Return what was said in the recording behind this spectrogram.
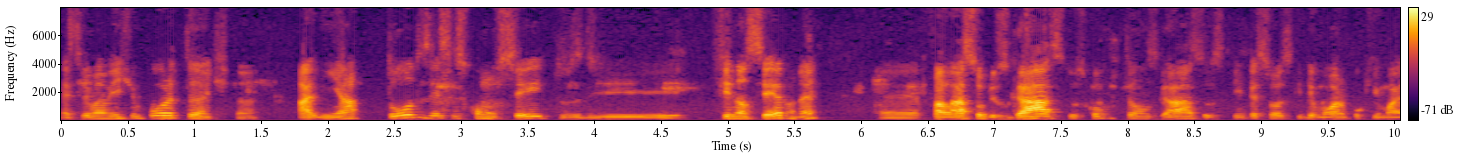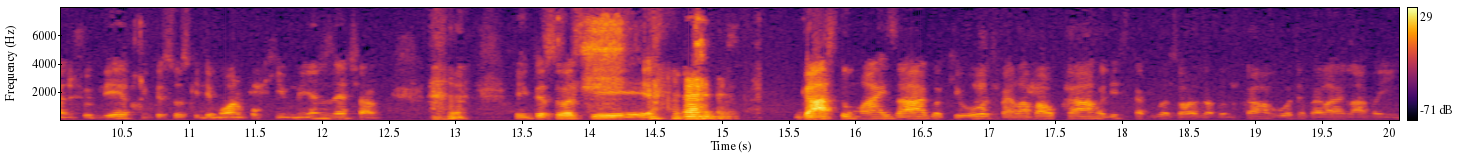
é extremamente importante, tá? Alinhar todos esses conceitos de financeiro, né? É, falar sobre os gastos, como estão os gastos. Tem pessoas que demoram um pouquinho mais no chuveiro, tem pessoas que demoram um pouquinho menos, né, Thiago? tem pessoas que gastam mais água que outro, vai lavar o carro ali, fica duas horas lavando o carro, outra vai lá e lava em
